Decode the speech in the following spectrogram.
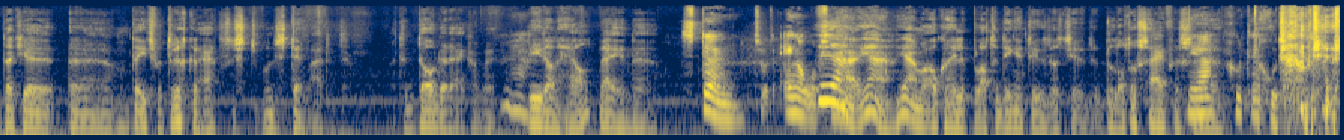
dat je eh, daar iets voor terugkrijgt. Dus een stem uit het, uit het dodenrijk. Ja. Die je dan helpt bij een... eh, steun. Een soort engel of zo. ja, ja, ja, maar ook hele platte dingen natuurlijk. Dat je de- lottocijfers Ja, goed hebt. goed, goed hebt.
